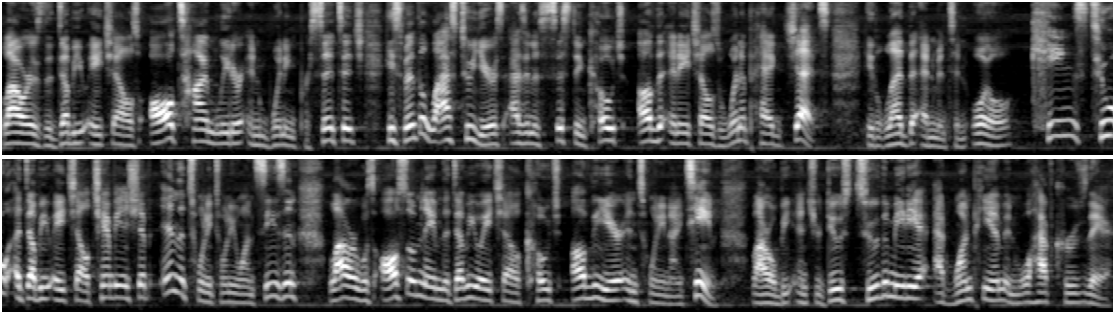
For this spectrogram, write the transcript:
Lauer is the WHL's all-time leader in winning percentage. He spent the last two years as an assistant coach of the NHL's Winnipeg Jets. He led the Edmonton Oil Kings to a WHL championship in the 2021 season. Lauer was also named the WHL Coach of the Year in 2019. Lauer will be introduced to the media at 1 p.m. and we'll have crews there.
